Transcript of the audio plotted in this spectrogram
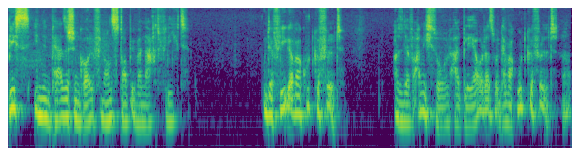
bis in den Persischen Golf nonstop über Nacht fliegt. Und der Flieger war gut gefüllt. Also der war nicht so halb leer oder so, der war gut gefüllt. Ne?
